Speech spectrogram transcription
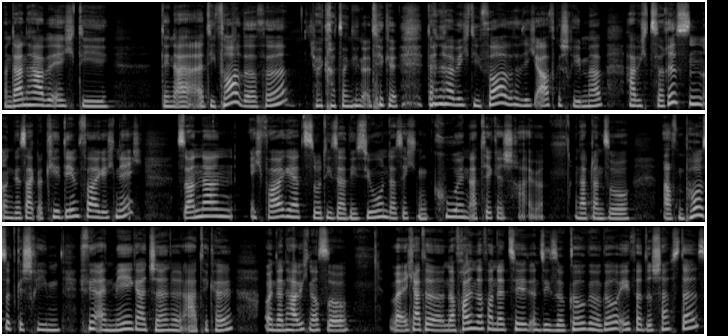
Und dann habe ich die, den, äh, die Vorwürfe ich wollte gerade sagen, den Artikel. Dann habe ich die Vorwürfe, die ich aufgeschrieben habe, habe ich zerrissen und gesagt, okay, dem folge ich nicht, sondern ich folge jetzt so dieser Vision, dass ich einen coolen Artikel schreibe. Und habe dann so auf dem Post-it geschrieben für einen Mega-Journal-Artikel. Und dann habe ich noch so, weil ich hatte einer Freundin davon erzählt und sie so, go, go, go, Eva, du schaffst das.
